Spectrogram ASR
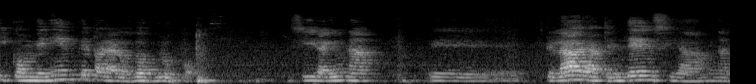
y conveniente para los dos grupos. Es decir, hay una eh, clara tendencia, una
